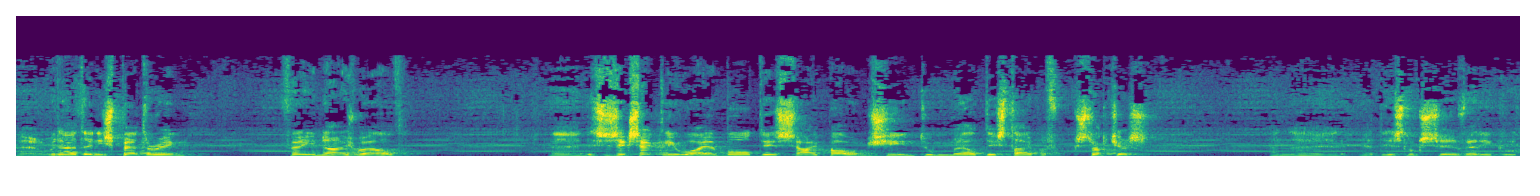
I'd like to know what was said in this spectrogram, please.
Uh, without any spattering, very nice weld. Uh, this is exactly why I bought this high power machine to melt this type of structures. And uh, yeah, this looks uh, very good.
